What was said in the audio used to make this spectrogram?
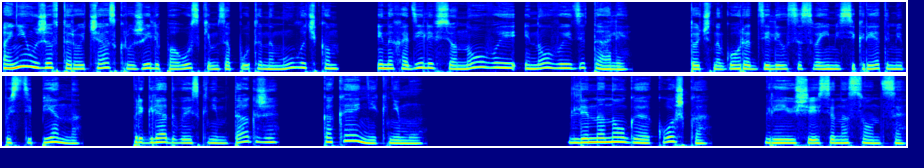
Они уже второй час кружили по узким запутанным улочкам и находили все новые и новые детали, Точно город делился своими секретами постепенно, приглядываясь к ним так же, как и они к нему. Длинноногая кошка, греющаяся на солнце,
